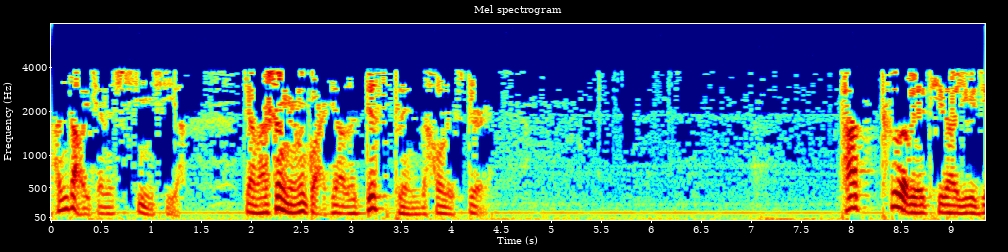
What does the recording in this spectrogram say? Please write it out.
很早以前的信息啊，讲他圣灵的管教的 Discipline the Holy Spirit。他特别提到一个经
